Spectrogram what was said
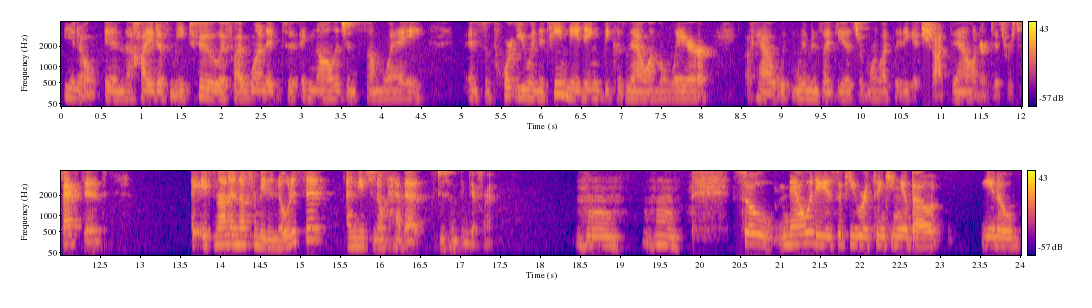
you know, in the height of Me Too, if I wanted to acknowledge in some way and support you in a team meeting because now I'm aware of how w- women's ideas are more likely to get shot down or disrespected, it's not enough for me to notice it. I need to know how to do something different. Mm-hmm. Mm-hmm. So nowadays, if you were thinking about, you know,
